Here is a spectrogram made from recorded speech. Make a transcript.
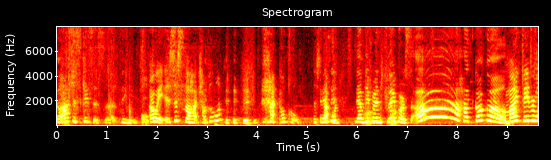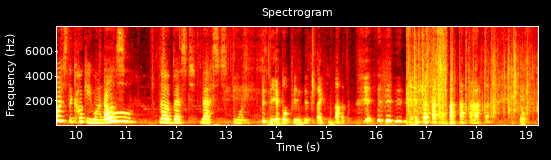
oh Hershey's Kisses uh, thing. Oh wait, is this the hot chocolate one? Hot cocoa. This Is that it? one. They have different flavors. Ah, hot cocoa. My favorite one's the cookie one. That one's oh. the best, best one. they open it like that.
